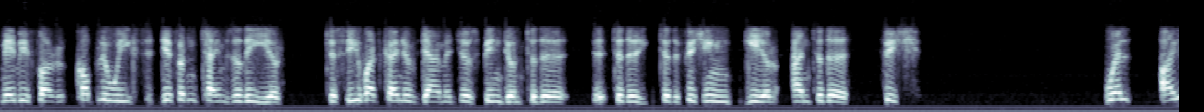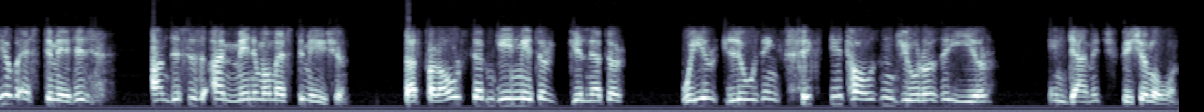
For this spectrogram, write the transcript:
maybe for a couple of weeks, different times of the year, to see what kind of damage has been done to the to the to the fishing gear and to the fish. Well, I have estimated, and this is a minimum estimation, that for our 17 meter gill netter, we are losing 60,000 euros a year in damaged fish alone.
